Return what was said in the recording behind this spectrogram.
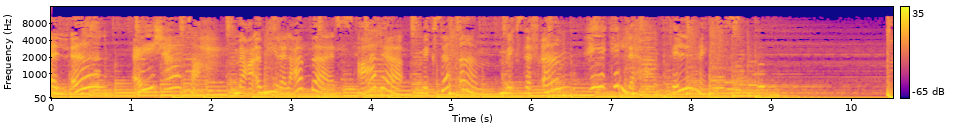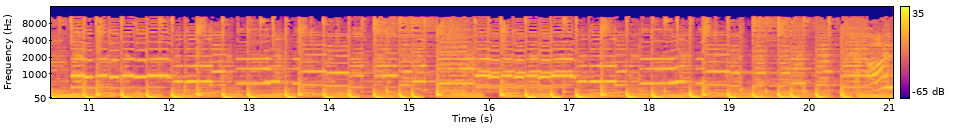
الآن عيشها صح مع أميرة العباس على مكتف أم مكتف أم هي كلها في المكس. على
